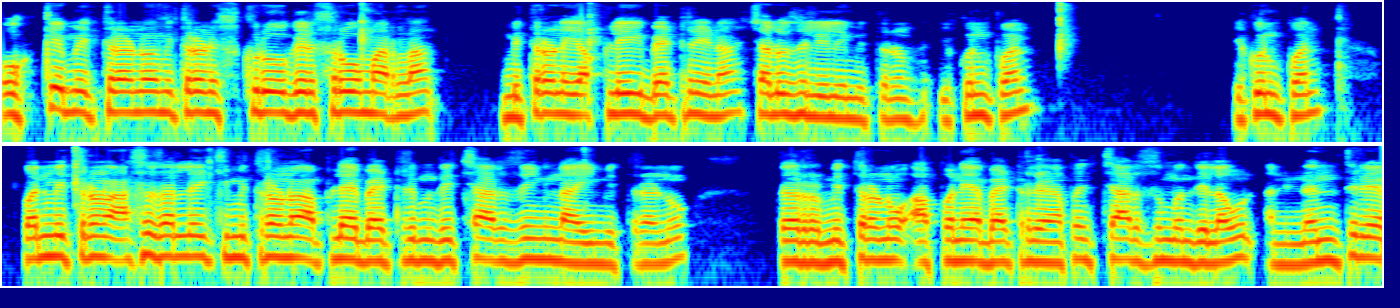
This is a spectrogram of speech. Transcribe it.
ओके मित्रांनो मित्रांनो स्क्रू वगैरे सर्व मारला. मित्रांनो आपली बॅटरी ना चालू झालेली आहे मित्रांनो इकून पण. इकून पण. पण मित्रांनो असं झालंय की मित्रांनो आपल्या बॅटरीमध्ये चार्जिंग नाही मित्रांनो. तर मित्रांनो आपण या बॅटरीला आपण चार्जमध्ये लावून आणि नंतर या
